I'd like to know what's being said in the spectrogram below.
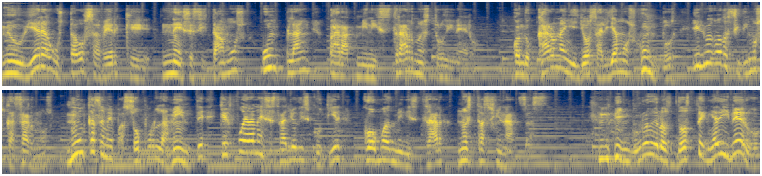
me hubiera gustado saber que necesitamos un plan para administrar nuestro dinero. Cuando Caroline y yo salíamos juntos y luego decidimos casarnos, nunca se me pasó por la mente que fuera necesario discutir cómo administrar nuestras finanzas. Ninguno de los dos tenía dinero.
